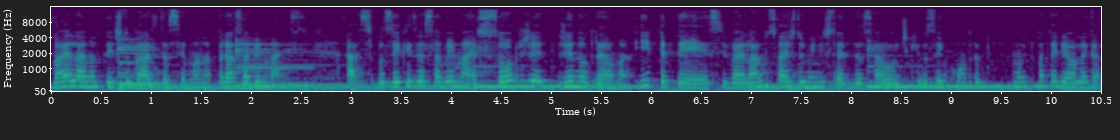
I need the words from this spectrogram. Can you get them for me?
Vai lá no texto base da semana para saber mais. Ah, se você quiser saber mais sobre genograma e PTS, vai lá no site do Ministério da Saúde que você encontra muito material legal.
